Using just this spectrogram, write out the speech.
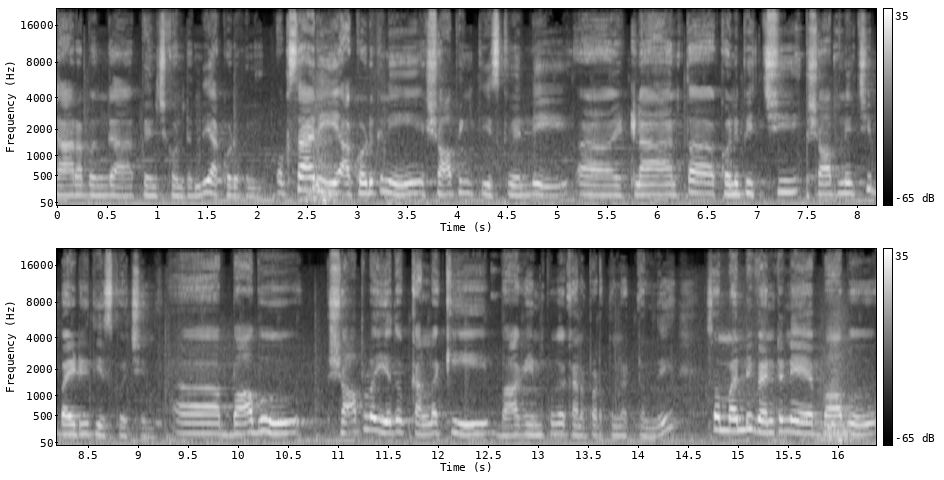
గారభంగా పెంచుకుంటుంది ఆ కొడుకుని. ఒకసారి ఆ కొడుకుని షాపింగ్ తీసుకువెళ్ళి ఇట్లా అంతా కొనిపించి షాప్ నుంచి బయటికి తీసుకొచ్చింది. బాబు షాప్లో ఏదో కళ్ళకి బాగా ఇంపుగా కనపడుతున్నట్టుంది. సో మళ్ళీ వెంటనే బాబు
